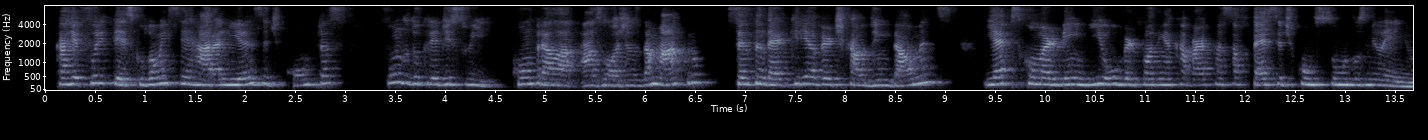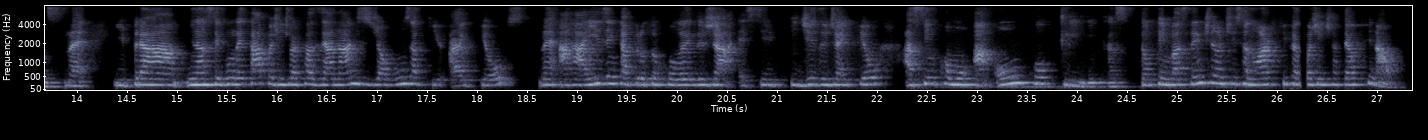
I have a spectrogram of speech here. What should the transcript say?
Carrefour e Tesco vão encerrar aliança de compras, Fundo do Credit Suisse compra as lojas da Macro, Santander cria vertical de endowments, e apps como Airbnb e Uber podem acabar com essa festa de consumo dos milênios, né? E para na segunda etapa a gente vai fazer análise de alguns IPOs, né? A Raizen está protocolando já esse pedido de IPO, assim como a Oncoclínicas. Então tem bastante notícia no ar, fica com a gente até o final.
